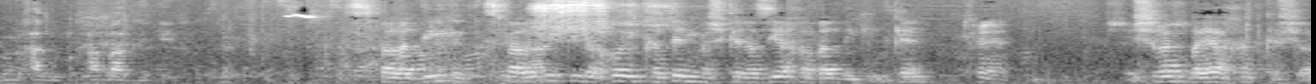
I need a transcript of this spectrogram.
במיוחד חב"דניקים. ספרדי, ספרדי כביכול התחתן עם אשכנזייה חב"דניקית, כן? כן. יש רק בעיה אחת קשה.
